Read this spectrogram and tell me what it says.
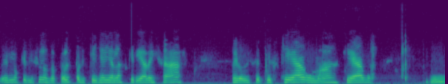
es lo que dicen los doctores, porque ella ya las quería dejar pero dice, pues, ¿qué hago, ma? ¿Qué hago? Mm,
